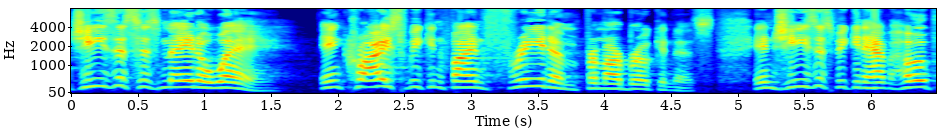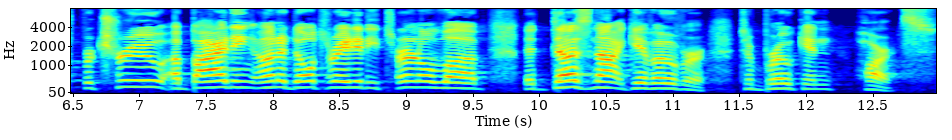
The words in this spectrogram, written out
Jesus has made a way. In Christ, we can find freedom from our brokenness. In Jesus, we can have hope for true, abiding, unadulterated, eternal love that does not give over to broken hearts.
